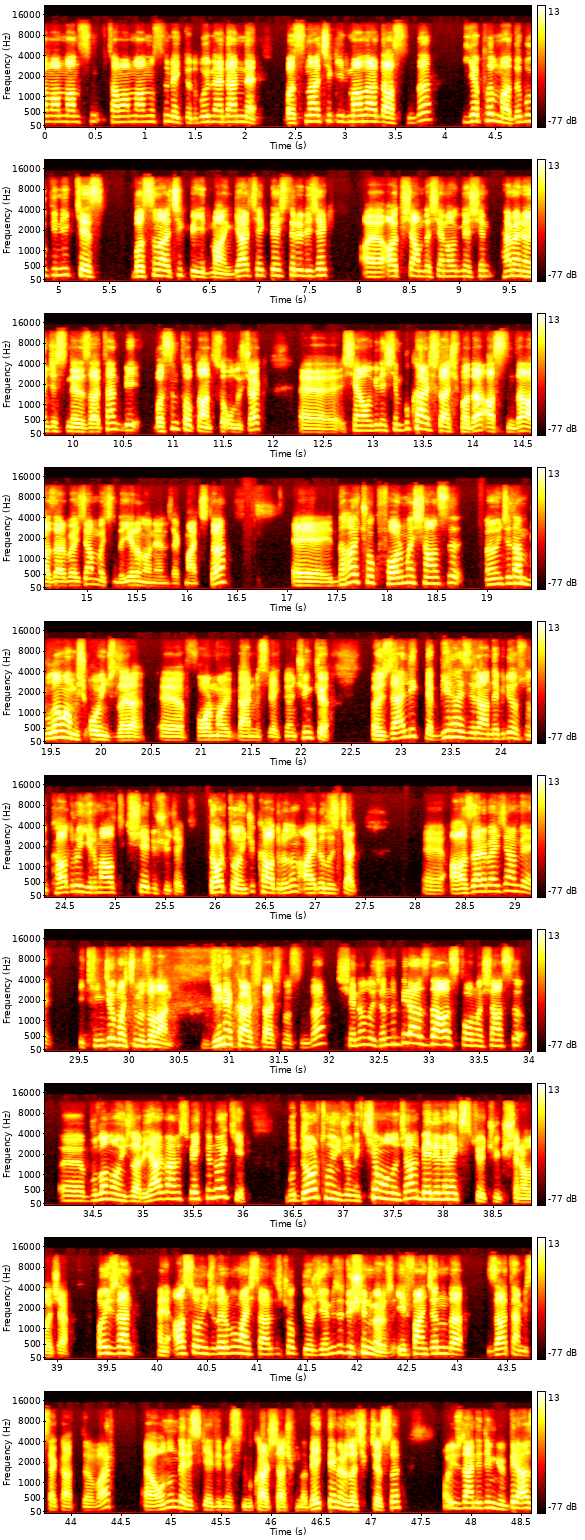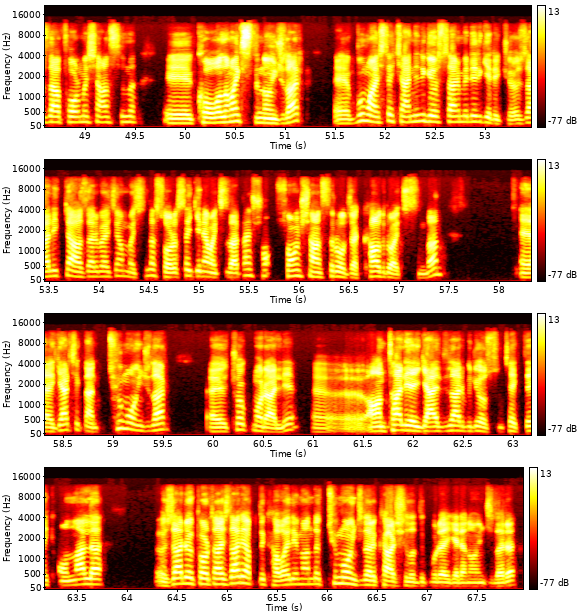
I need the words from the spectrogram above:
tamamlanmasını, bekliyordu. Bu nedenle basına açık idmanlar da aslında yapılmadı. Bugün ilk kez basına açık bir idman gerçekleştirilecek. Akşam da Şenol Güneş'in hemen öncesinde de zaten bir basın toplantısı olacak. Ee, Şenol Güneş'in bu karşılaşmada aslında Azerbaycan maçında yarın oynanacak maçta e, daha çok forma şansı önceden bulamamış oyunculara e, forma vermesi bekleniyor. Çünkü özellikle 1 Haziran'da biliyorsun kadro 26 kişiye düşecek. 4 oyuncu kadrodan ayrılacak. E, Azerbaycan ve ikinci maçımız olan yine karşılaşmasında Şenol Hoca'nın biraz daha az forma şansı e, bulan oyunculara yer vermesi bekleniyor ki bu dört oyuncunun kim olacağını belirlemek istiyor çünkü Şenol Hoca. O yüzden hani as oyuncuları bu maçlarda çok göreceğimizi düşünmüyoruz. İrfan Can'ın da zaten bir sakatlığı var. Ee, onun da riske edilmesini bu karşılaşmada beklemiyoruz açıkçası. O yüzden dediğim gibi biraz daha forma şansını e, kovalamak isteyen oyuncular e, bu maçta kendini göstermeleri gerekiyor. Özellikle Azerbaycan maçında sonrası yine maçı zaten son şansları olacak kadro açısından. E, gerçekten tüm oyuncular e, çok moralli. E, Antalya'ya geldiler biliyorsun tek tek. Onlarla özel röportajlar yaptık. Havalimanında tüm oyuncuları karşıladık buraya gelen oyuncuları.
